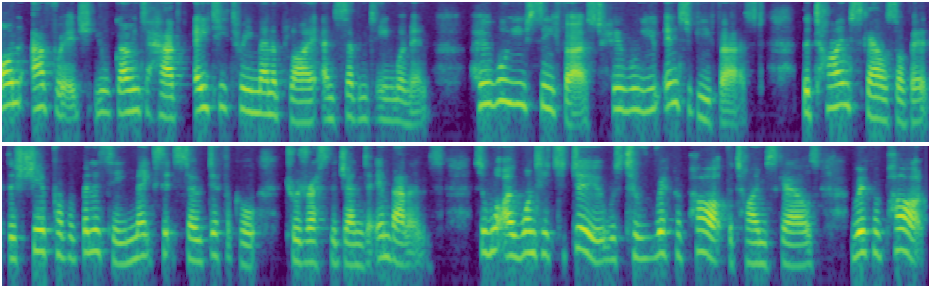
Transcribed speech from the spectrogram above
on average, you're going to have 83 men apply and 17 women. Who will you see first? Who will you interview first? The timescales of it, the sheer probability makes it so difficult to address the gender imbalance. So, what I wanted to do was to rip apart the timescales, rip apart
